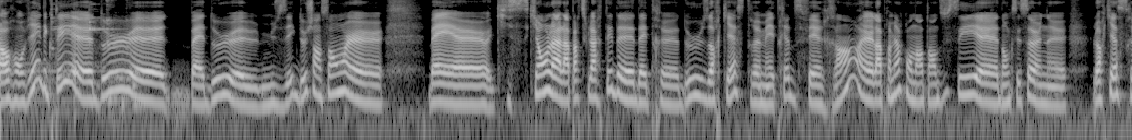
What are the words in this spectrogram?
Alors, on vient d'écouter euh, deux, euh, ben, deux euh, musiques, deux chansons ben, qui, ont la, la particularité d'être deux orchestres, mais très différents. La première qu'on a entendue, c'est donc c'est ça, l'orchestre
